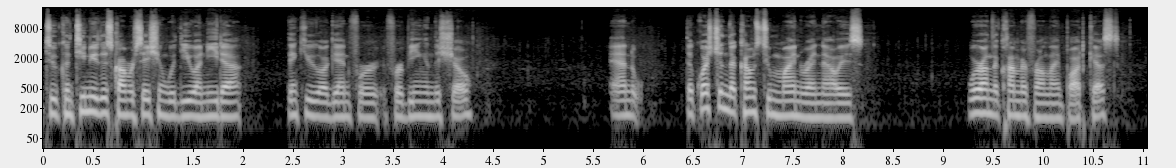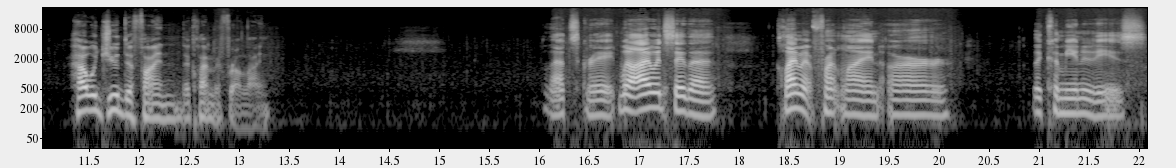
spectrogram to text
to continue this conversation with you, Anita. Thank you again for, for being in the show. And the question that comes to mind right now is we're on the Climate Frontline podcast. How would you define the Climate Frontline? That's great. Well, I would say the climate frontline are the communities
